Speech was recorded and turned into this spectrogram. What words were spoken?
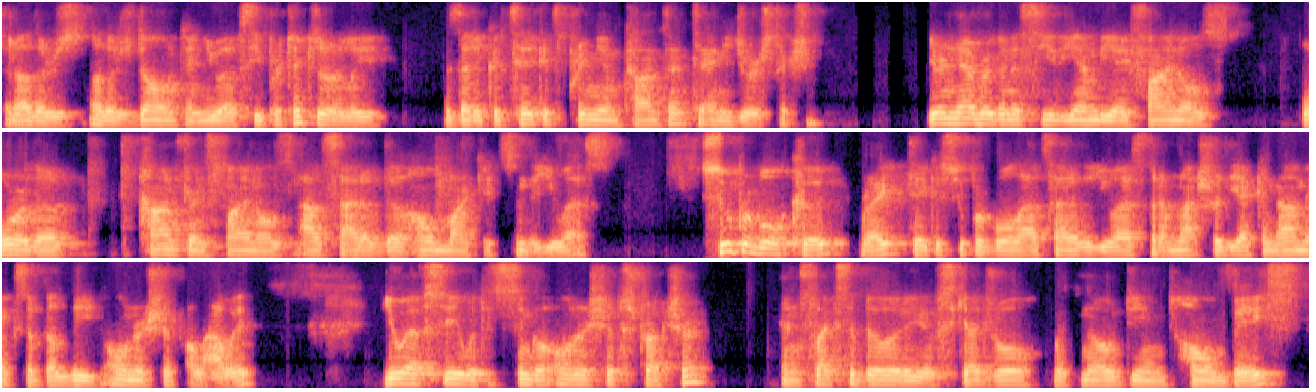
that others others don't, and UFC particularly, is that it could take its premium content to any jurisdiction. You're never going to see the NBA finals or the conference finals outside of the home markets in the US. Super Bowl could, right, take a Super Bowl outside of the US, but I'm not sure the economics of the league ownership allow it. UFC with a single ownership structure and flexibility of schedule with no deemed home base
